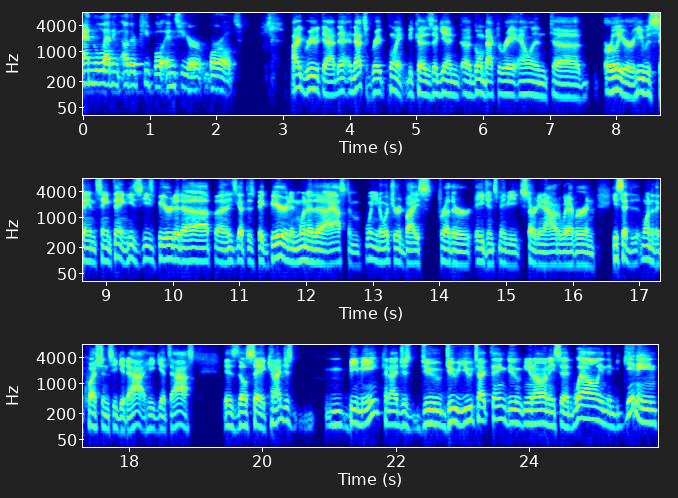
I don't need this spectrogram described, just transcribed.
and letting other people into your world. I agree with that. And that's a great point because, again, uh, going back to Ray Allen, uh, earlier he was saying the same thing. He's he's bearded up uh, he's got this big beard. And one of the i asked him well you know what's your advice for other agents maybe starting out or whatever? And he said one of the questions he get at he gets asked is they'll say can i just be me? Can i just do do you type thing? Do you know? And he said well in the beginning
